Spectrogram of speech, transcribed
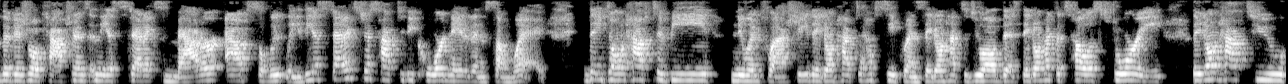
the visual captions and the aesthetics matter, absolutely. The aesthetics just have to be coordinated in some way. They don't have to be new and flashy. They don't have to have sequins. They don't have to do all this. They don't have to tell a story. They don't have to,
